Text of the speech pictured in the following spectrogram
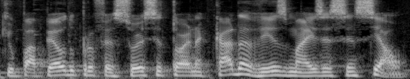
que o papel do professor se torna cada vez mais essencial.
